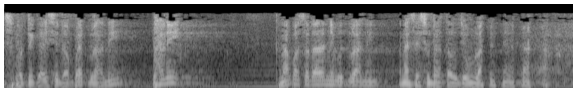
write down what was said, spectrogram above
Sepertiga isi dompet berani? Berani. Kenapa saudara nyebut berani? Karena saya sudah tahu jumlahnya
